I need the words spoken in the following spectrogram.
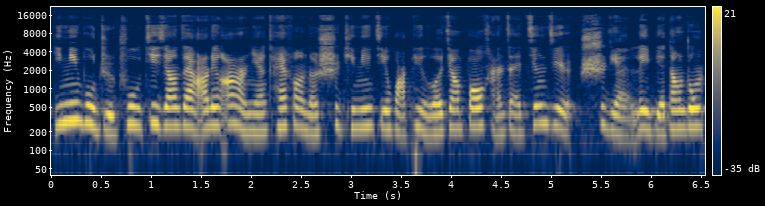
移民部指出，即将在二零二二年开放的试提名计划配额将包含在经济试点类别当中，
